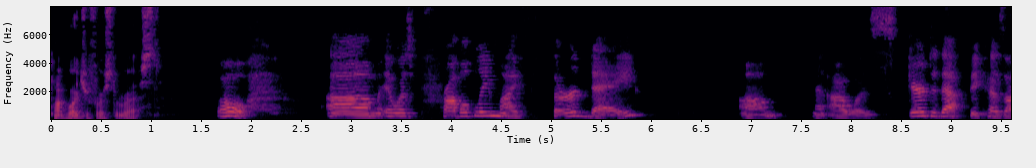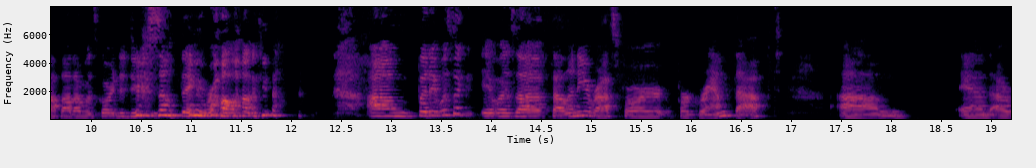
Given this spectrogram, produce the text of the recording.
Talk about your first arrest. Oh, um, it was probably my third day. Um, and I was scared to death because I thought I was going to do something wrong. Um, but it was a it was a felony arrest for for grand theft, um, and I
